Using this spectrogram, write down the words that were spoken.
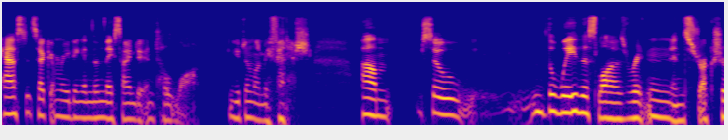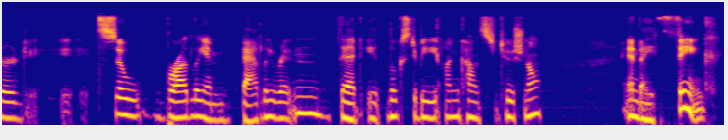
passed its second reading and then they signed it into law. You didn't let me finish. Um, so the way this law is written and structured, it's so broadly and badly written that it looks to be unconstitutional. And I think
